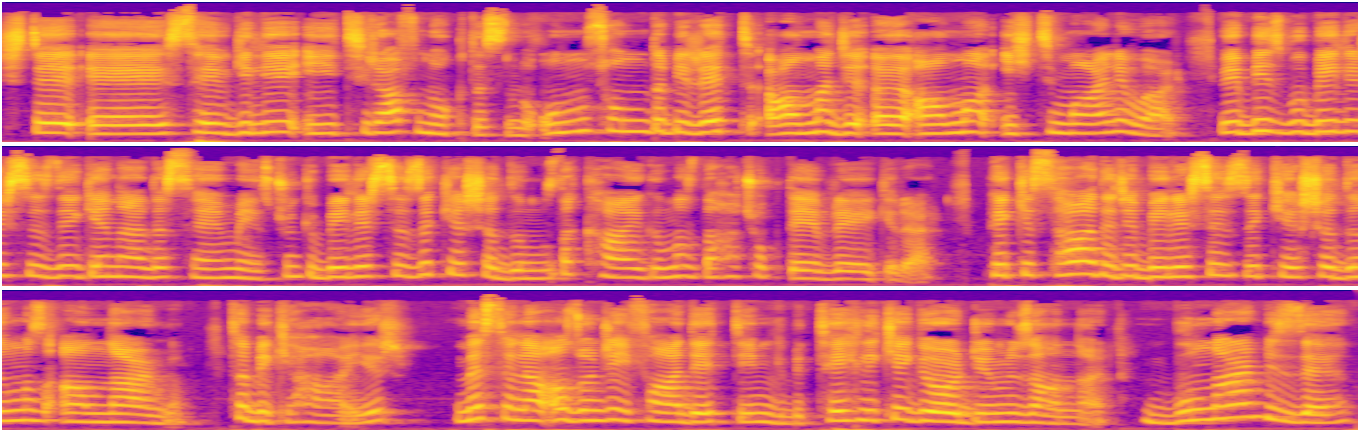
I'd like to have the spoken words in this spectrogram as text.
işte e, sevgiliye itiraf noktasında onun sonunda bir red alma e, alma ihtimali var. Ve biz bu belirsizliği genelde sevmeyiz. Çünkü belirsizlik yaşadığımızda kaygımız daha çok devreye girer. Peki sadece belirsizlik yaşadığımız anlar mı? Tabii ki hayır. Mesela az önce ifade ettiğim gibi tehlike gördüğümüz anlar. Bunlar bize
